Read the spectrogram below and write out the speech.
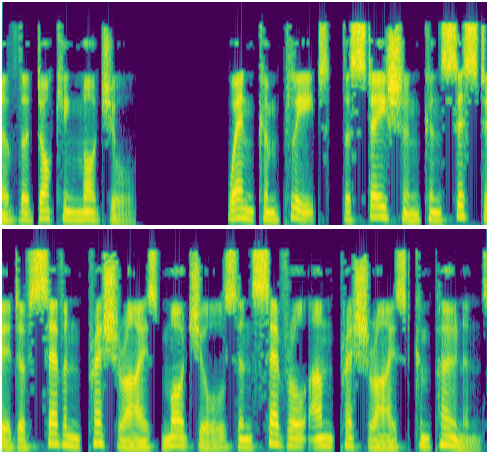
of the docking module. When complete, the station consisted of seven pressurized modules and several unpressurized components.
